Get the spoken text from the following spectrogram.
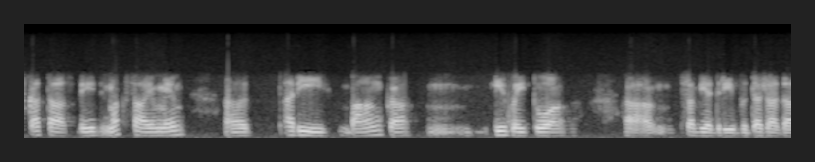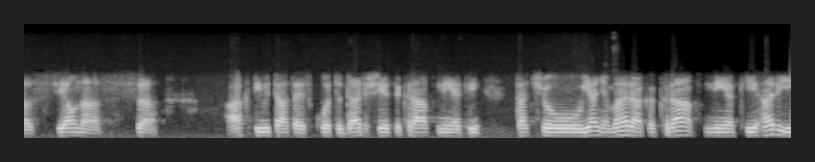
skatās līdzi maksājumiem. Arī banka izglīto sabiedrību dažādās jaunās aktivitātēs, ko tad dara šie krāpnieki. Taču jāņem vērā, ka krāpnieki arī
